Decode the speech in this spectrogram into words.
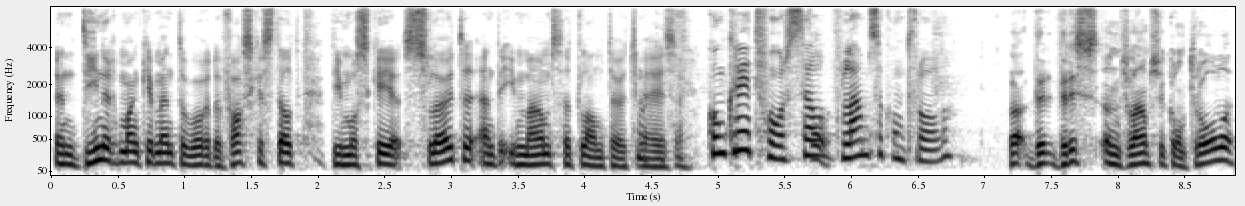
een dienermankement te worden vastgesteld die moskeeën sluiten en de imams het land uitwijzen. Concreet voorstel, Vlaamse controle. Er, er, is een Vlaamse controle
